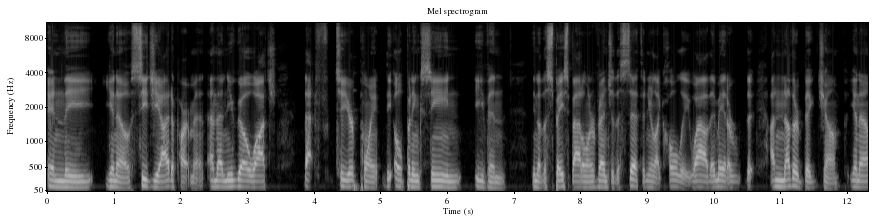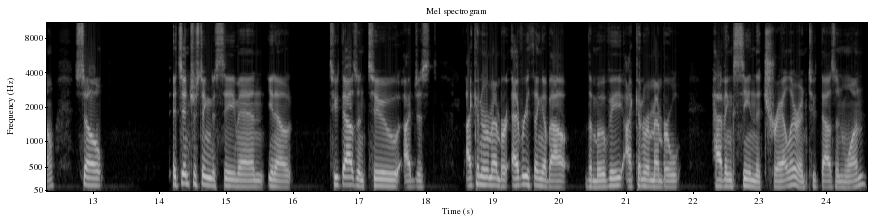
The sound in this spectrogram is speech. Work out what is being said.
in the you know CGI department, and then you go watch that. To your point, the opening scene, even you know the space battle and Revenge of the Sith, and you're like, holy wow, they made a another big jump. You know, so it's interesting to see, man. You know, 2002. I just I can remember everything about the movie. I can remember having seen the trailer in 2001.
